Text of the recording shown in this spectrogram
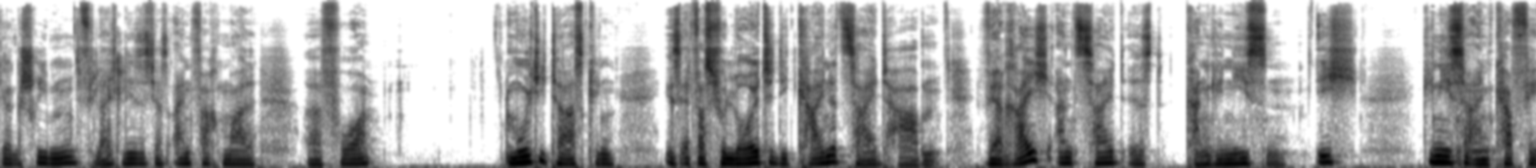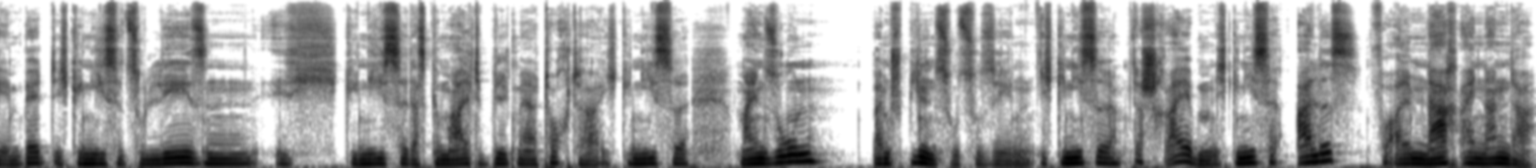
ja geschrieben, vielleicht lese ich das einfach mal äh, vor. Multitasking ist etwas für Leute, die keine Zeit haben. Wer reich an Zeit ist, kann genießen. Ich genieße einen Kaffee im Bett, ich genieße zu lesen, ich genieße das gemalte Bild meiner Tochter, ich genieße meinen Sohn beim Spielen zuzusehen, ich genieße das Schreiben, ich genieße alles vor allem nacheinander,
